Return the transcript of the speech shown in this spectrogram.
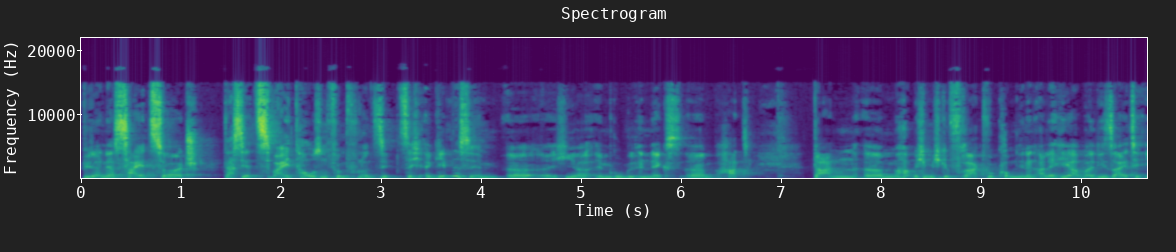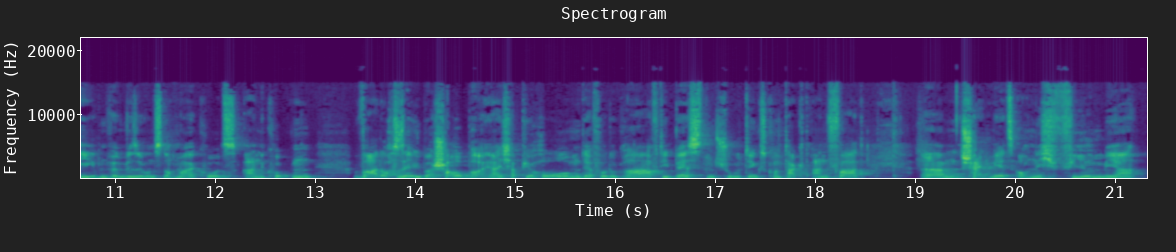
wieder in der Site Search, dass er 2570 Ergebnisse im, äh, hier im Google Index äh, hat, dann ähm, habe ich mich gefragt, wo kommen die denn alle her? Weil die Seite eben, wenn wir sie uns noch mal kurz angucken, war doch sehr überschaubar. Ja, ich habe hier Home, der Fotograf, die besten Shootings, Kontakt, Anfahrt. Ähm, scheint mir jetzt auch nicht viel mehr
